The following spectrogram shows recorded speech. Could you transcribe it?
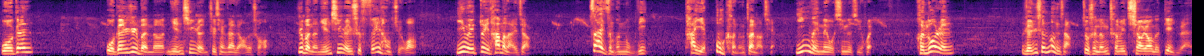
我跟我跟日本的年轻人之前在聊的时候。日本的年轻人是非常绝望的，因为对他们来讲，再怎么努力，他也不可能赚到钱，因为没有新的机会。很多人人生梦想就是能成为七幺幺的店员，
